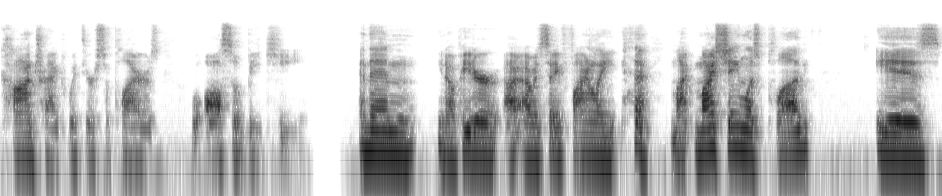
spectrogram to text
contract with your suppliers will also be key. And then, you know, Peter, I, I would say finally, my, my shameless plug is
